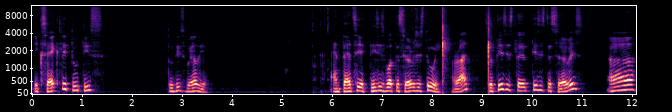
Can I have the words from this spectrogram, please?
exactly to this to this value. And that's it. This is what the service is doing. All right. So this is the this is the service. Uh,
